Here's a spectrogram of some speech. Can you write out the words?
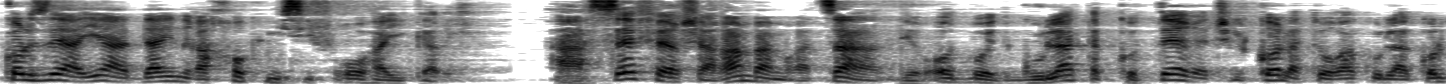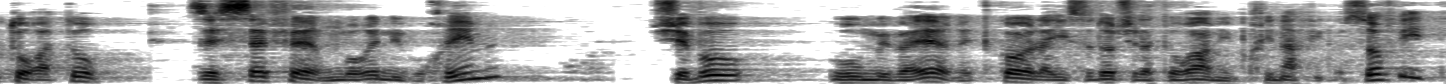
כל זה היה עדיין רחוק מספרו העיקרי. הספר שהרמב"ם רצה לראות בו את גולת הכותרת של כל התורה כולה, כל תורתו, זה ספר מורה נבוכים, שבו הוא מבאר את כל היסודות של התורה מבחינה פילוסופית,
